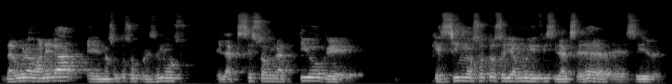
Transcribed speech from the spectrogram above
De alguna manera, nosotros ofrecemos el acceso a un activo que, que sin nosotros sería muy difícil acceder, es decir,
